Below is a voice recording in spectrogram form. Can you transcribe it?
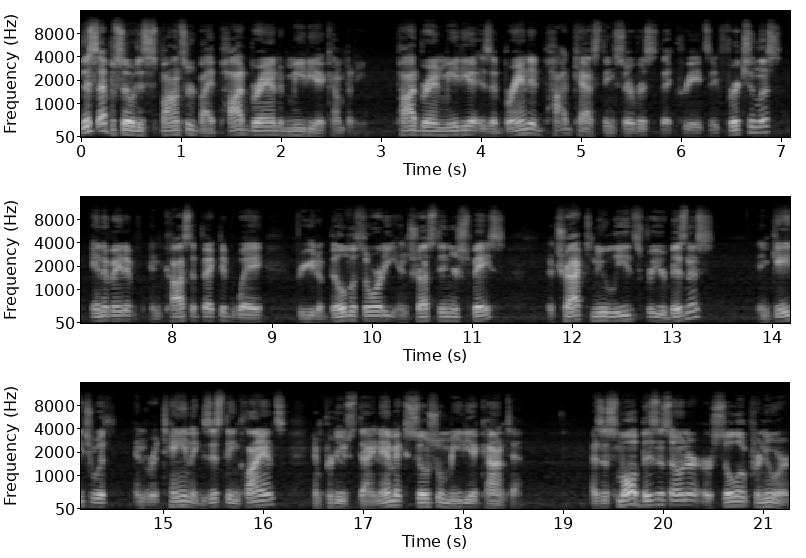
This episode is sponsored by Podbrand Media Company. Podbrand Media is a branded podcasting service that creates a frictionless, innovative, and cost effective way for you to build authority and trust in your space, attract new leads for your business, engage with and retain existing clients, and produce dynamic social media content. As a small business owner or solopreneur,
